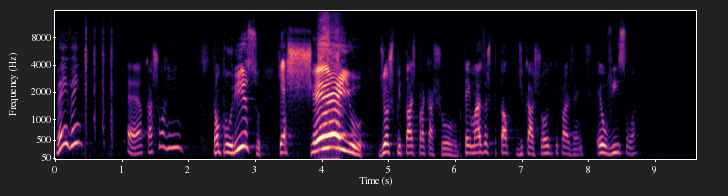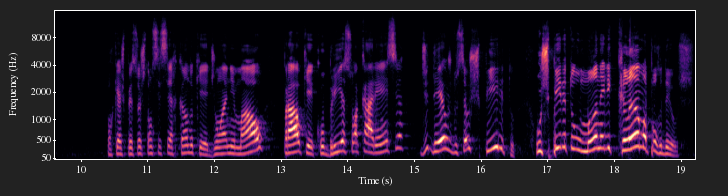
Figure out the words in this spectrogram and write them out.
Vem, vem. É, cachorrinho. Então, por isso que é cheio de hospitais para cachorro. Tem mais hospital de cachorro do que para gente. Eu vi isso lá. Porque as pessoas estão se cercando o quê? De um animal para o quê? Cobrir a sua carência de Deus, do seu espírito. O espírito humano, ele clama por Deus.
